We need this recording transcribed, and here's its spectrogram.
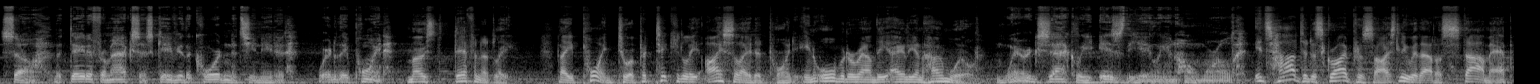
So, the data from Axis gave you the coordinates you needed. Where do they point? Most definitely. They point to a particularly isolated point in orbit around the alien homeworld. Where exactly is the alien homeworld? It's hard to describe precisely without a star map,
